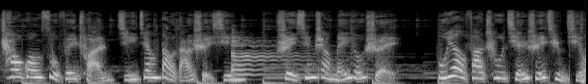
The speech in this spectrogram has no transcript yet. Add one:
超光速飞船即将到达水星，水星上没有水，不要发出潜水请求。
